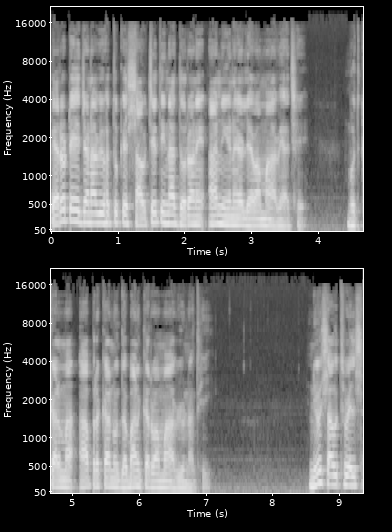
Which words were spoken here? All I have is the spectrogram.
પેરોટેએ જણાવ્યું હતું કે સાવચેતીના ધોરણે આ નિર્ણયો લેવામાં આવ્યા છે. ભૂતકાળમાં આ પ્રકારનું દબાણ કરવામાં આવ્યું નથી. ન્યૂ સાઉથ વેલ્સ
